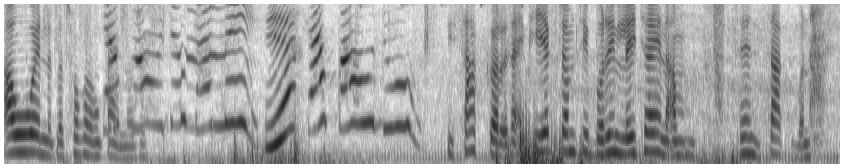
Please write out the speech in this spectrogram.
આવું હોય ને એટલે છોકરાઓ કાંઈ ન જાય. પાઉડર મમ્મી. એ શાક એ શાક કરે છે. અહીંથી એક ચમચી ભરીને લઈ જાય ને આમ જઈને શાક બનાવે છે.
